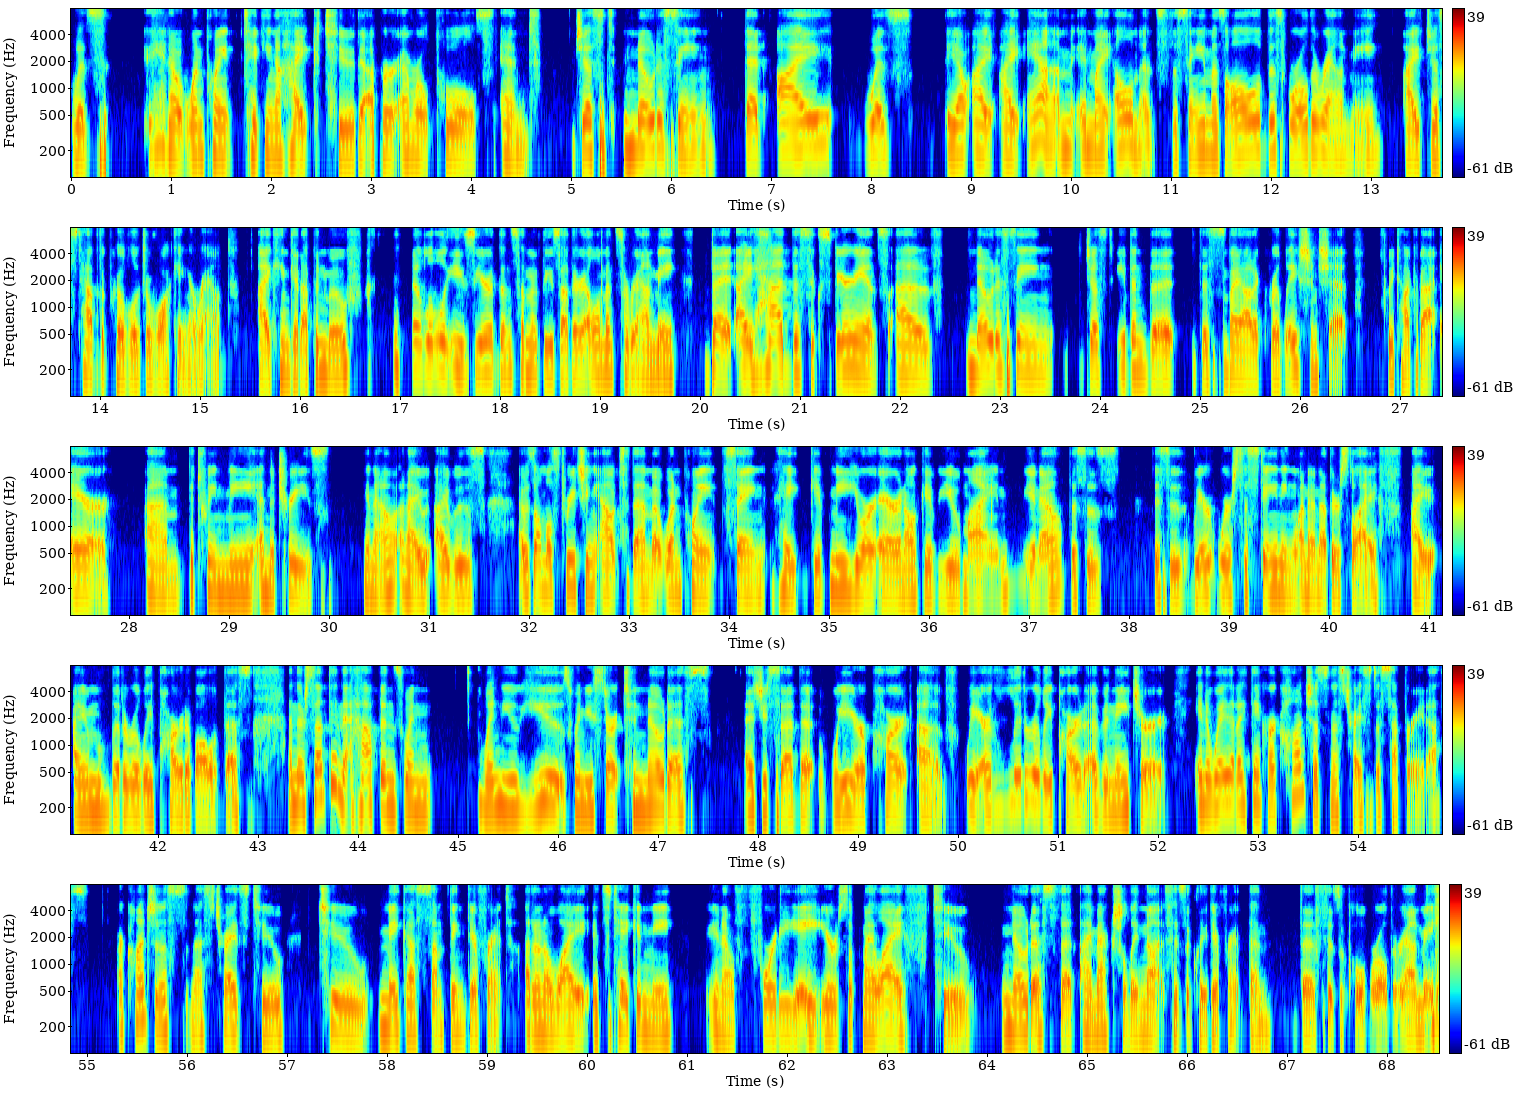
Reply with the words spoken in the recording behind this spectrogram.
was you know at one point taking a hike to the upper emerald pools and just noticing that i was you know i i am in my elements the same as all of this world around me I just have the privilege of walking around. I can get up and move a little easier than some of these other elements around me. But I had this experience of noticing just even the the symbiotic relationship. If we talk about air um, between me and the trees, you know, and I I was I was almost reaching out to them at one point, saying, "Hey, give me your air, and I'll give you mine." You know, this is this is we're we're sustaining one another's life. I i am literally part of all of this. And there's something that happens when when you use when you start to notice as you said that we are part of we are literally part of a nature in a way that i think our consciousness tries to separate us. Our consciousness tries to to make us something different. I don't know why it's taken me you know 48 years of my life to notice that i'm actually not physically different than the physical world around me.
